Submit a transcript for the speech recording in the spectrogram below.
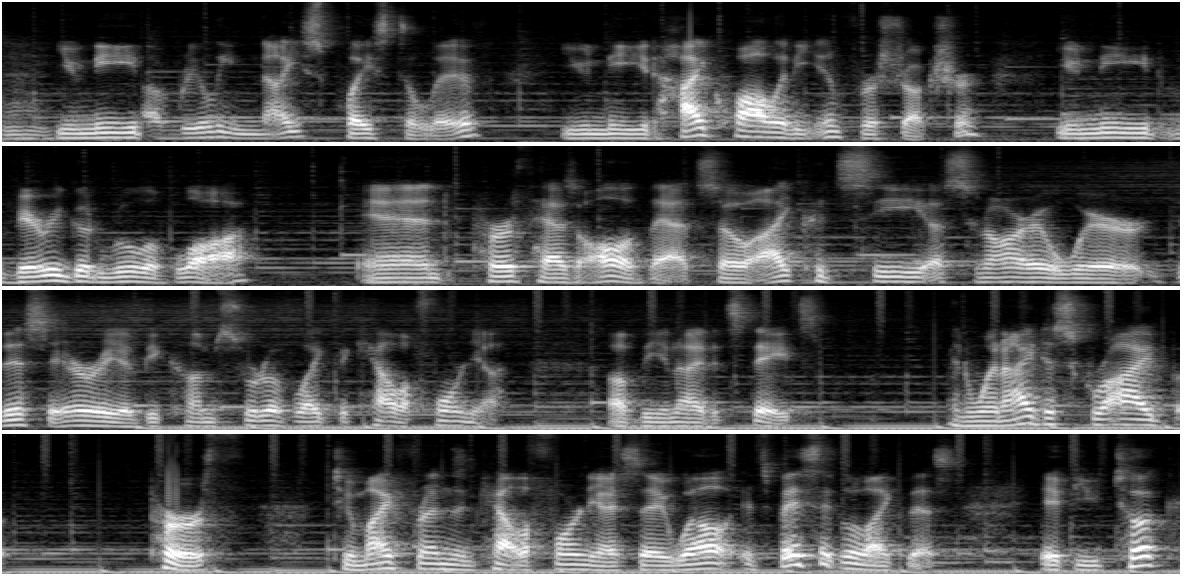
mm. you need a really nice place to live you need high quality infrastructure you need very good rule of law and Perth has all of that. So I could see a scenario where this area becomes sort of like the California of the United States. And when I describe Perth to my friends in California, I say, well, it's basically like this. If you took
